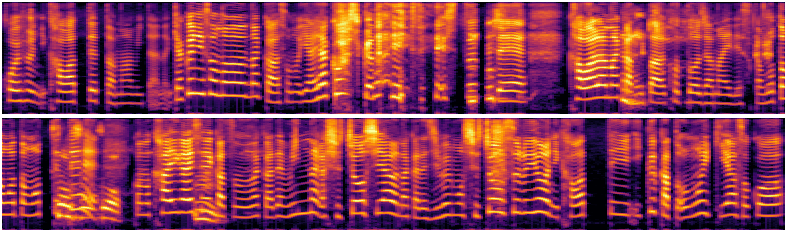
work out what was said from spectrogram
こういう風に変わってったなみたいな。逆にそのなんかそのややこしくない性質って 変わらなかったことじゃないですか。もともと持っててこの海外生活の中でみんなが主張し合う中で自分も主張するように変わっていくかと思いきやそこは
